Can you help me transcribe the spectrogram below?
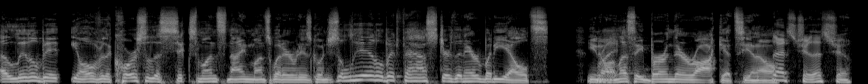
a little bit, you know, over the course of the six months, nine months, whatever it is, going just a little bit faster than everybody else. You know, Right. unless they burn their rockets. You know, That's true. That's true.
